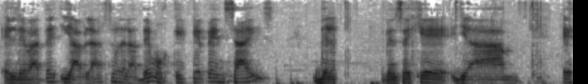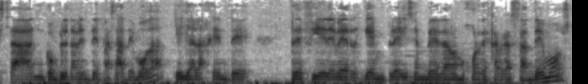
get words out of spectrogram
el debate y hablar sobre las demos. ¿Qué, pensáis de las- ¿Pensáis que ya están completamente pasadas de moda? ¿Que ya la gente prefiere ver gameplays en vez de a lo mejor descargarse las demos?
